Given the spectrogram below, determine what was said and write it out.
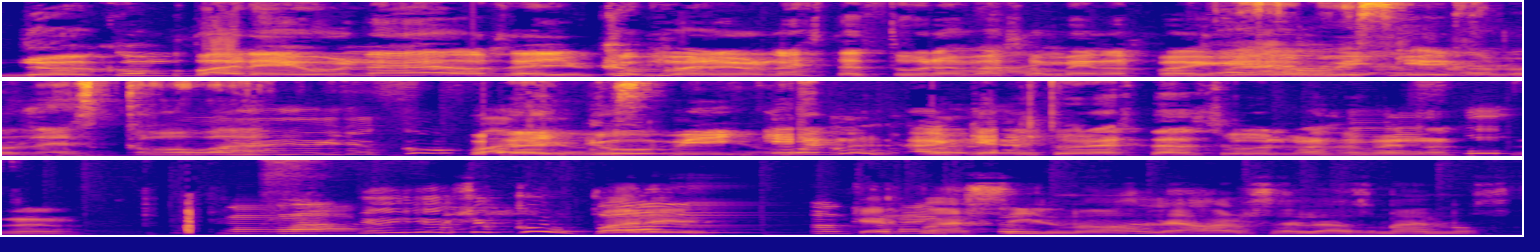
Yo comparé una, o sea, yo comparé una estatura más Ay, o menos para que ubiquen, con una escoba. Yo, yo, yo comparé. para que ubiquen a qué altura está Azul más o menos. o sea. Ah, Yo, yo, yo comparé. Qué fácil, ¿no? Lavarse las manos.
